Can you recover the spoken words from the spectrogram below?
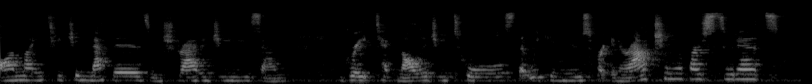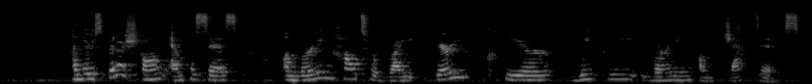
online teaching methods and strategies and great technology tools that we can use for interaction with our students. And there's been a strong emphasis on learning how to write very clear weekly learning objectives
